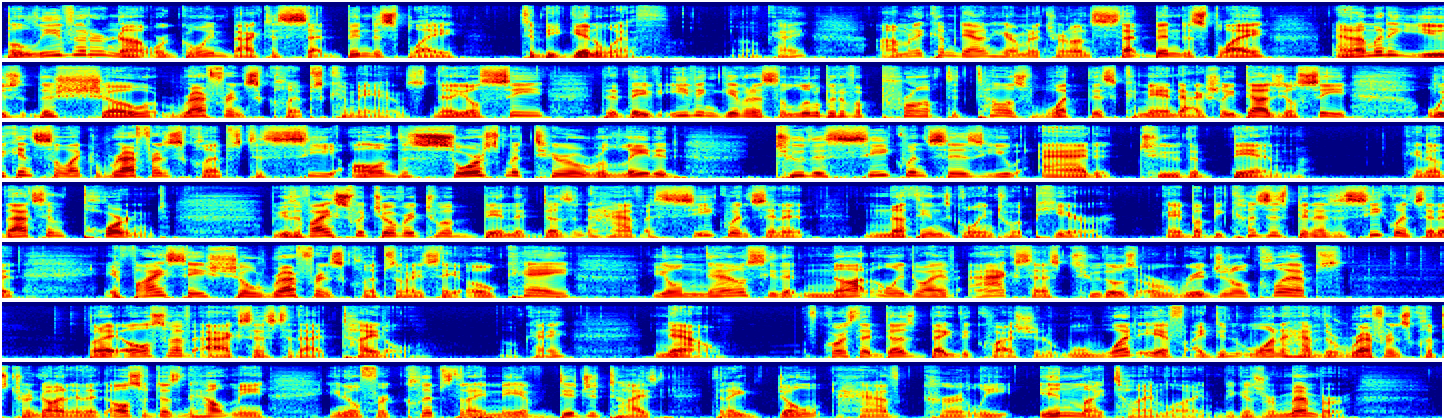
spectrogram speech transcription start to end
believe it or not, we're going back to set bin display to begin with. Okay, I'm going to come down here, I'm going to turn on set bin display, and I'm going to use the show reference clips commands. Now you'll see that they've even given us a little bit of a prompt to tell us what this command actually does. You'll see we can select reference clips to see all of the source material related to the sequences you add to the bin. Okay, now that's important because if I switch over to a bin that doesn't have a sequence in it, nothing's going to appear. Okay, but because this bin has a sequence in it, if I say show reference clips and I say OK, you'll now see that not only do I have access to those original clips, but I also have access to that title. Okay, now of course, that does beg the question, well, what if I didn't want to have the reference clips turned on? And it also doesn't help me, you know, for clips that I may have digitized that I don't have currently in my timeline. Because remember,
